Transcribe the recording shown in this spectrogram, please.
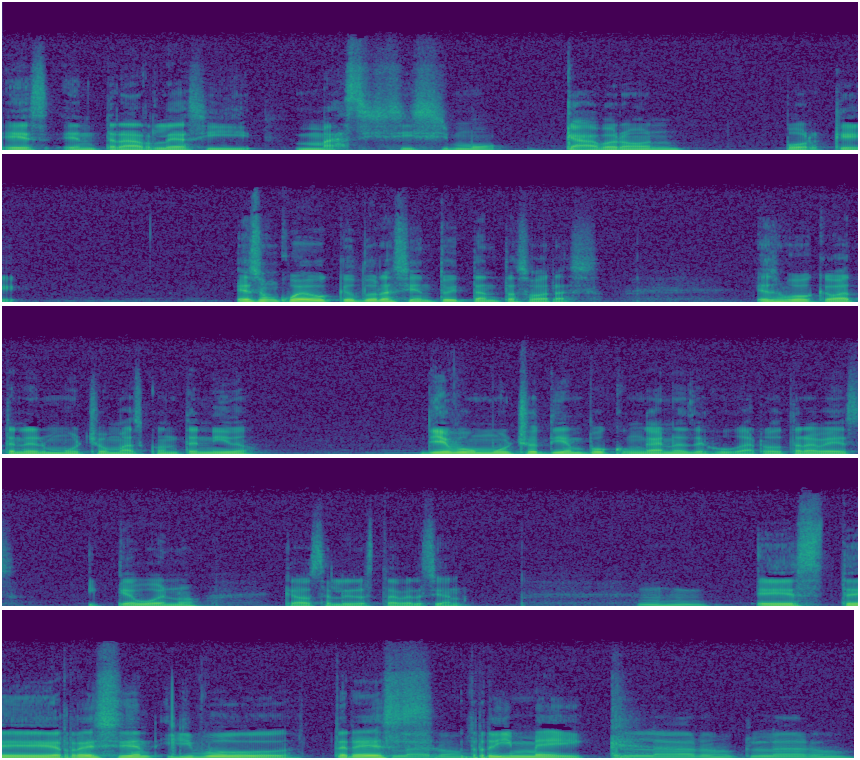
es entrarle así macísimo, cabrón, porque es un juego que dura ciento y tantas horas. Es un juego que va a tener mucho más contenido. Llevo mucho tiempo con ganas de jugarlo otra vez y qué bueno que va a salir esta versión. Este Resident Evil 3 Claro. Remake. Claro, claro.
